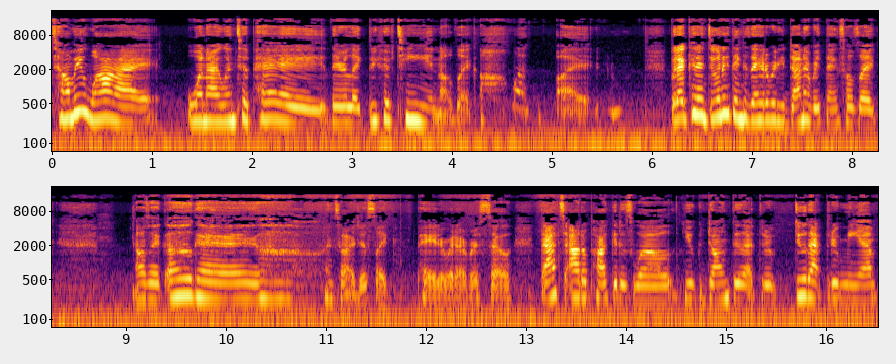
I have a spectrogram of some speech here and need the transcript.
Tell me why when I went to pay, they were like 315. I was like, oh my god. But I couldn't do anything because they had already done everything. So I was like, I was like, okay. And so I just like paid or whatever. So that's out of pocket as well. You don't do that through do that through Mia.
